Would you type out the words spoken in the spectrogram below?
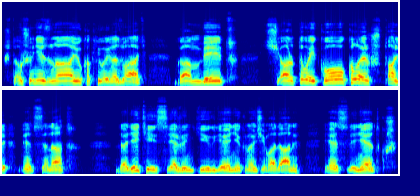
что ж и не знаю, как его и назвать. Гамбит чертовой куклы, что ли, меценат? Дадите свеженьких денег на чемоданы, если нет, уж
